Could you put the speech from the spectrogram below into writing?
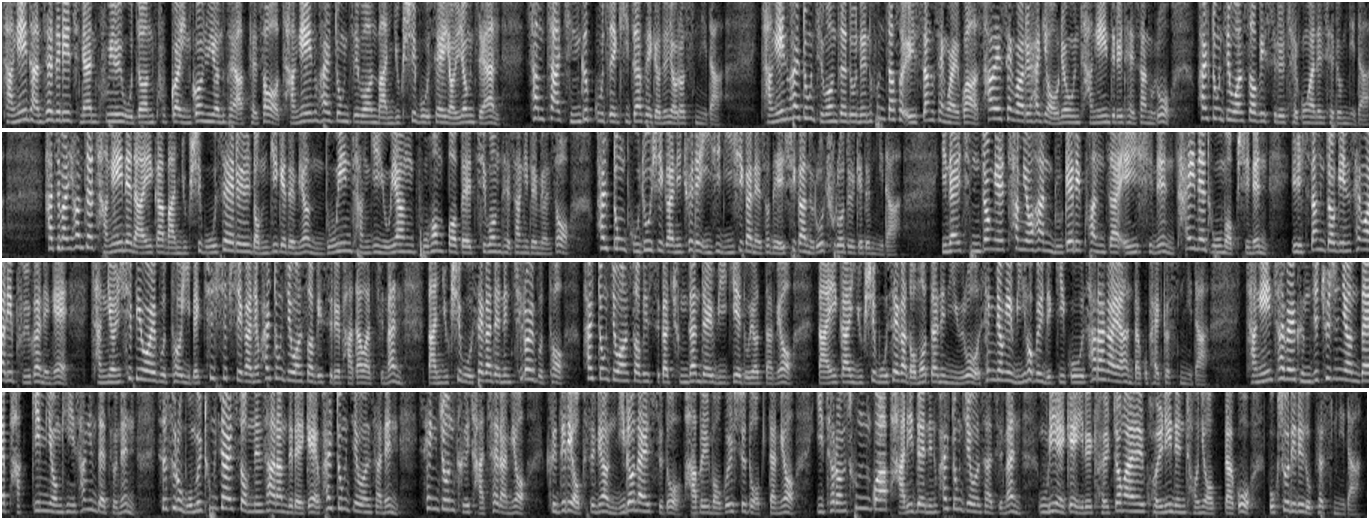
장애인 단체들이 지난 9일 오전 국가인권위원회 앞에서 장애인 활동 지원 만 65세 연령 제한 3차 긴급구제 기자회견을 열었습니다. 장애인 활동 지원 제도는 혼자서 일상생활과 사회생활을 하기 어려운 장애인들을 대상으로 활동 지원 서비스를 제공하는 제도입니다. 하지만 현재 장애인의 나이가 만 65세를 넘기게 되면 노인 장기 요양 보험법의 지원 대상이 되면서 활동 보조 시간이 최대 22시간에서 4시간으로 줄어들게 됩니다. 이날 진정에 참여한 루게릭 환자 A씨는 타인의 도움 없이는 일상적인 생활이 불가능해 작년 12월부터 270시간의 활동 지원 서비스를 받아왔지만 만 65세가 되는 7월부터 활동 지원 서비스가 중단될 위기에 놓였다며 나이가 65세가 넘었다는 이유로 생명의 위협을 느끼고 살아가야 한다고 밝혔습니다. 장애인 차별 금지 추진연대 박김영희 상임대표는 스스로 몸을 통제할 수 없는 사람들에게 활동 지원사는 생존 그 자체라며 그들이 없으면 일어날 수도 밥을 먹을 수도 없다며 이처럼 손과 발이 되는 활동 지원사지만 우리에게 이를 결정할 권리는 전혀 없다고 목소리를 높였습니다.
